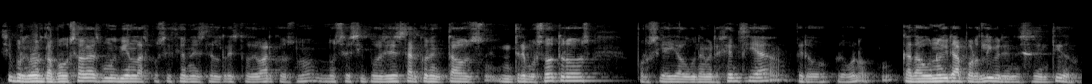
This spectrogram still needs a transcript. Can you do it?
Sí, porque bueno, tampoco sabes muy bien las posiciones del resto de barcos, ¿no? No sé si podríais estar conectados entre vosotros por si hay alguna emergencia, pero, pero bueno, cada uno irá por libre en ese sentido.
